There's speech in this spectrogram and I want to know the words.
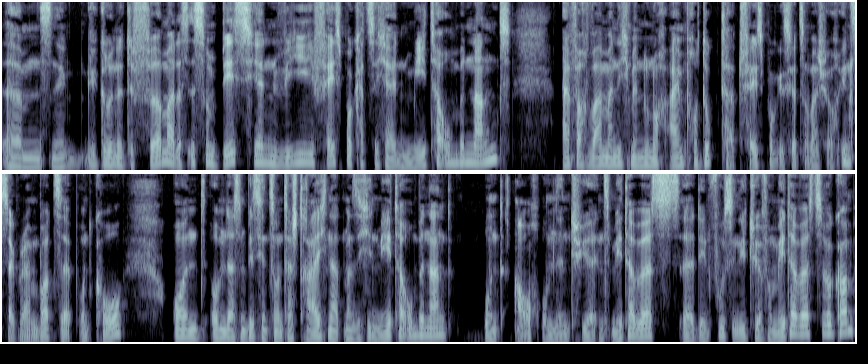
ähm, ist eine gegründete Firma. Das ist so ein bisschen wie Facebook hat sich ja in Meta umbenannt einfach weil man nicht mehr nur noch ein Produkt hat. Facebook ist ja zum Beispiel auch Instagram, WhatsApp und Co. Und um das ein bisschen zu unterstreichen, hat man sich in Meta umbenannt und auch um den Tür ins Metaverse, äh, den Fuß in die Tür vom Metaverse zu bekommen.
